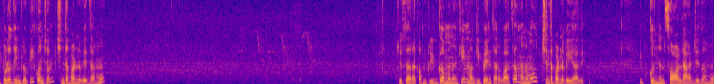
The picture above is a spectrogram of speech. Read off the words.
ఇప్పుడు దీంట్లోకి కొంచెం చింతపండు వేద్దాము. చూసారా? కంప్లీట్గా మనకి మగ్గిపోయిన తర్వాత మనము చింతపండు వేయాలి. కొంచెం సాల్ట్ యాడ్ చేద్దాము.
